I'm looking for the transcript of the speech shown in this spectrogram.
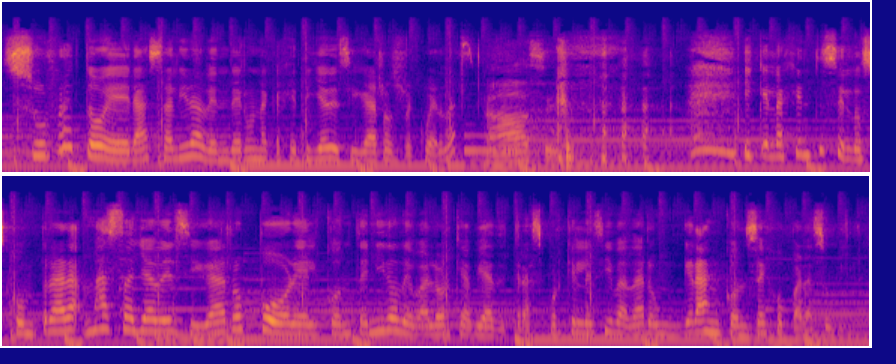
Su reto era salir a vender una cajetilla de cigarros, ¿recuerdas? Ah, sí. y que la gente se los comprara más allá del cigarro por el contenido de valor que había detrás, porque les iba a dar un gran consejo para su vida.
